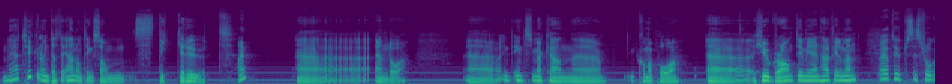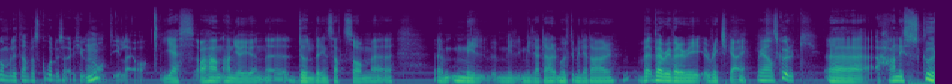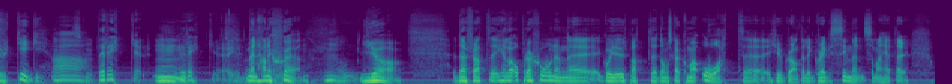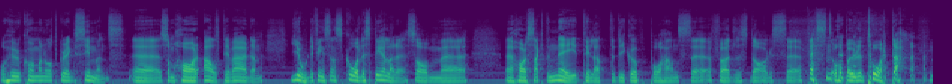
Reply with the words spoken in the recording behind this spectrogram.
Nej, jag tycker nog inte att det är någonting som sticker ut. Nej. Eh, ändå. Eh, inte, inte som jag kan eh, komma på. Hugh Grant är med i den här filmen. Ja, jag tänkte precis fråga om lite andra skådisar. Hugh Mm. Grant gillar jag. Yes, och han, han gör ju en uh, dunderinsats som mil, mil, miljardär, multimiljardär. Ve- Very, very rich guy. Är han skurk? Eh, han är skurkig. Ah, Skurk. det räcker. Mm. Det räcker. Gillar. Men han är skön. Mm. Oh. Ja. Därför att eh, hela operationen eh, går ju ut på att eh, de ska komma åt eh, Hugh Grant, eller Greg Simmons som han heter. Och hur kommer man åt Greg Simmons, eh, som har allt i världen? Jo, det finns en skådespelare som eh, eh, har sagt nej till att dyka upp på hans eh, födelsedagsfest eh, fest och hoppa ur en tårta.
